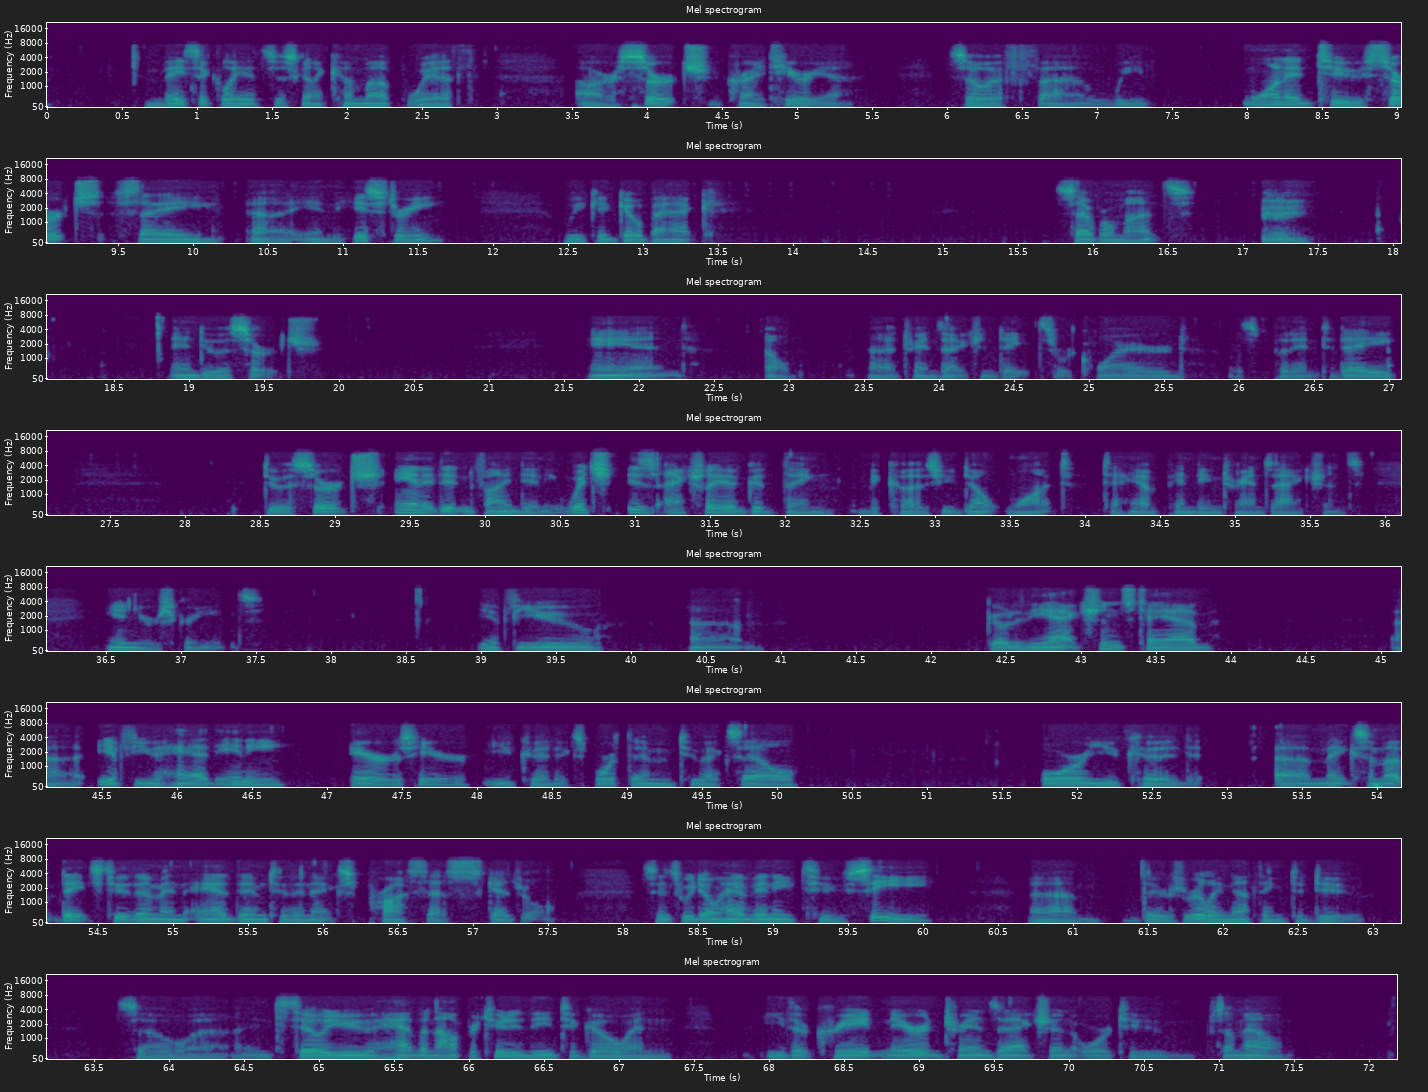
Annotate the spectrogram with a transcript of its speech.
Basically, it's just going to come up with our search criteria. So if uh, we wanted to search, say, uh, in history, we could go back several months and do a search and oh uh, transaction dates required. Let's put in today. Do a search and it didn't find any which is actually a good thing because you don't want to have pending transactions in your screens. If you um, go to the actions tab uh, if you had any errors here you could export them to Excel or you could uh, make some updates to them and add them to the next process schedule. Since we don't have any to see, um, there's really nothing to do. So uh, until you have an opportunity to go and either create an errored transaction or to somehow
